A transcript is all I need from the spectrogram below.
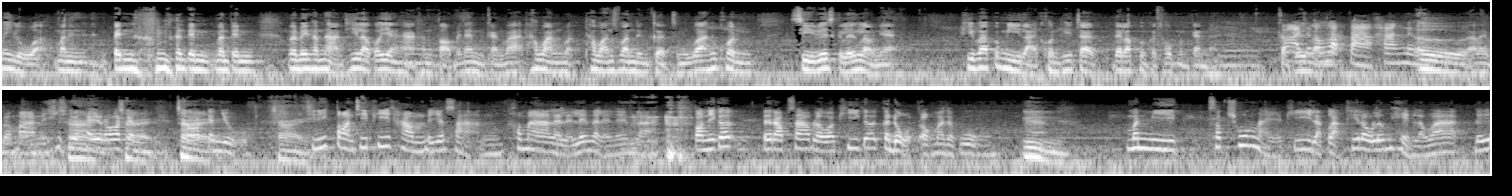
ไม่รู้อะมันเป็นมันเป็นมันเป็นมันเป็นคำถามที่เราก็ยังหาคำตอบไม่ได้เหมือนกันว่า ถ้าวันถ้าวันวันหนึ่งเกิดสมมติว่าทุกคนซีเรียสกับเรื่องเหล่าเนี้ย พี่ว่าก็มีหลายคนที่จะได้รับผลกระทบเหมือนกันนะก็อาจจะต้องหลับตาข้างหนึ่งเอออะไรแบบประมาณนี้ใช่เพื่อให้รอดกันใช่รอดกันอยู่ใช่ทีนี้ตอนที่พี่ทำนิยสารเข้ามาหลาย ๆ เล่มหลาย ๆ เล่มแล้วตอนนี้ก็ได้รับทราบแล้วว่าพี่ก็กระโดดออกมาจากวงอืมมันมีสักช่วงไหนอะพี่หลัก ๆ ที่เราเริ่มเห็นแล้วว่านิตย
